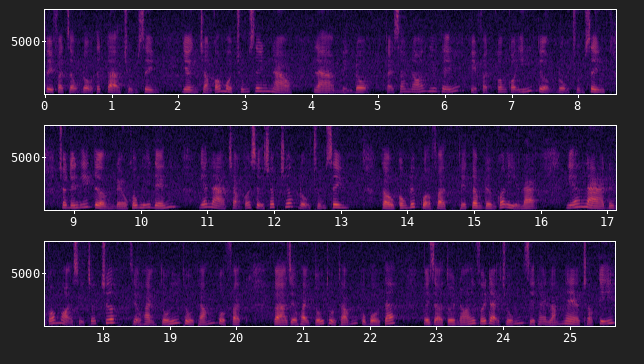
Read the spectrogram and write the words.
Tùy Phật rộng độ tất cả chúng sinh, nhưng chẳng có một chúng sinh nào là mình độ. Tại sao nói như thế? Vì Phật không có ý tưởng độ chúng sinh, cho đến ý tưởng đều không nghĩ đến, nghĩa là chẳng có sự chấp trước độ chúng sinh. Cầu công đức của Phật thì tâm đừng có ỷ lại, nghĩa là đừng có mọi sự chấp trước, diệu hạnh tối thủ thắng của Phật và diệu hạnh tối thủ thắng của Bồ Tát. Bây giờ tôi nói với đại chúng, xin hãy lắng nghe cho kỹ.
